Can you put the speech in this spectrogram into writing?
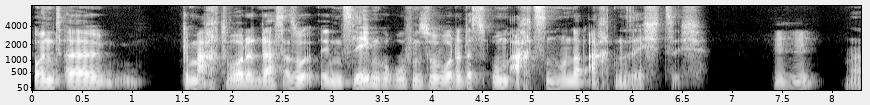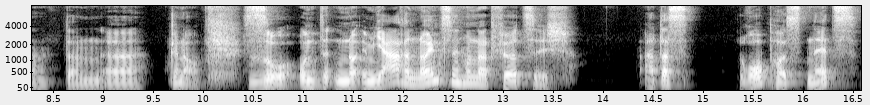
Und äh, gemacht wurde das, also ins Leben gerufen, so wurde das um 1868. Mhm. Na, dann, äh, genau. So, und no, im Jahre 1940 hat das Rohrpostnetz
